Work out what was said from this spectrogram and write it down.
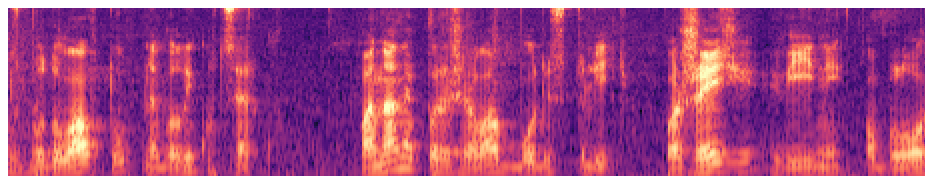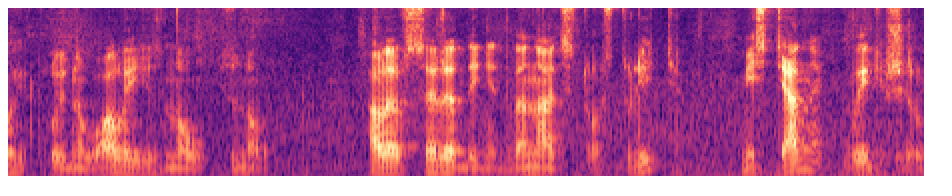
збудував тут невелику церкву. Вона не пережила болю століть. Пожежі, війни, облоги руйнували її знову і знову. Але всередині 12 століття містяни вирішили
